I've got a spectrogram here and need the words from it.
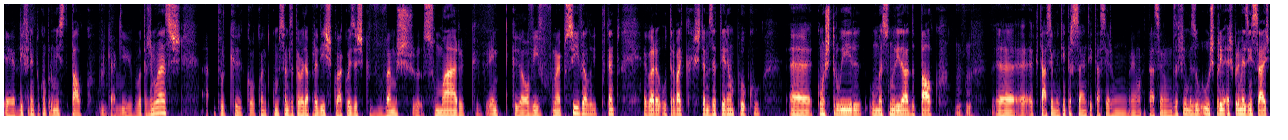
é diferente do compromisso de palco, porque há aqui outras nuances. Porque quando começamos a trabalhar para disco, há coisas que vamos somar que, em, que ao vivo não é possível, e portanto, agora o trabalho que estamos a ter é um pouco uh, construir uma sonoridade de palco. Uhum Uh, que está a ser muito interessante e está a ser um, é um, está a ser um desafio, mas os, prim os primeiros ensaios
